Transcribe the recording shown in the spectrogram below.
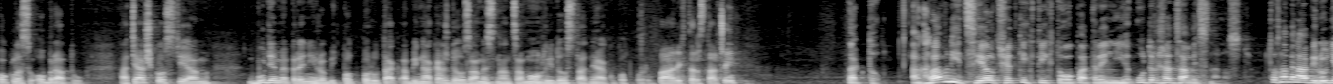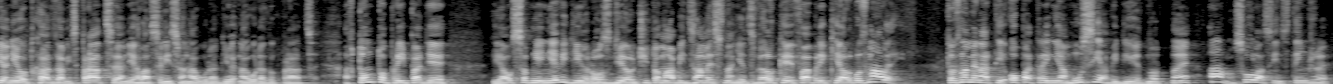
poklesu obratu a ťažkostiam, budeme pre nich robiť podporu tak, aby na každého zamestnanca mohli dostať nejakú podporu. Pán Richter, stačí? Takto. Ak hlavný cieľ všetkých týchto opatrení je udržať zamestnanosť, to znamená, aby ľudia neodchádzali z práce a nehlásili sa na, úrade, na úradoch práce. A v tomto prípade ja osobne nevidím rozdiel, či to má byť zamestnanec veľkej fabriky alebo z malej. To znamená, tie opatrenia musia byť jednotné. Áno, súhlasím s tým, že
